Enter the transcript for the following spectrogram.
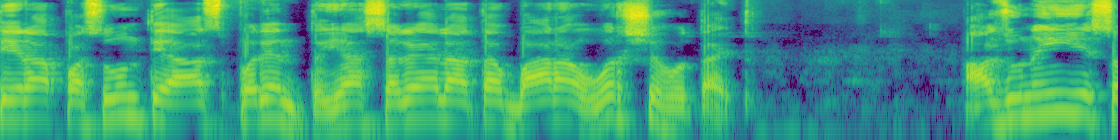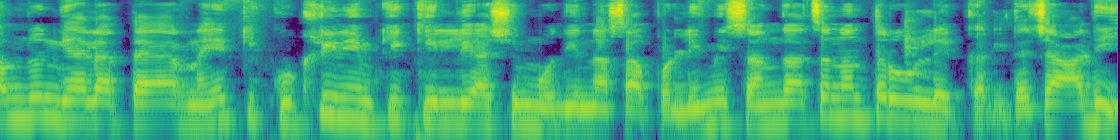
तेरा पासून ते आजपर्यंत या सगळ्याला आता बारा वर्ष होत आहेत. अजूनही हे समजून घ्यायला तयार नाहीत की कुठली नेमकी किल्ली अशी मोदींना सापडली. मी संघाचा नंतर उल्लेख करेल. त्याच्या आधी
